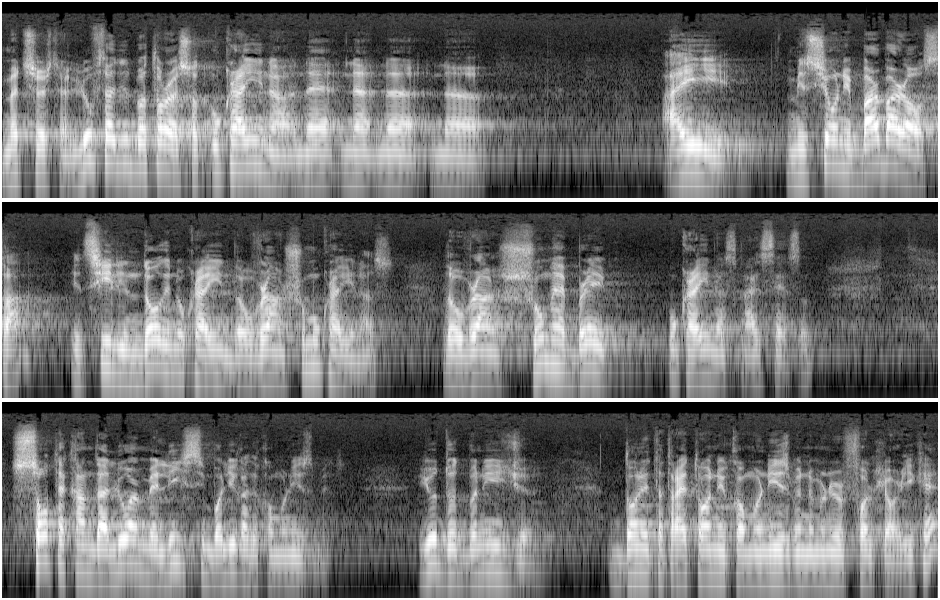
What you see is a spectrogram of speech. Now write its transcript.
me çështjen. Lufta e dytë botërore sot Ukraina në në në në ai misioni Barbarossa, i cili ndodhi në Ukrainë dhe u vranë shumë ukrainas dhe u vranë shumë hebrej ukrainas nga SS-ët, sot e kanë ndaluar me ligj simbolikat e komunizmit. Ju do të bëni një gjë. Doni ta trajtoni komunizmin në mënyrë folklorike?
